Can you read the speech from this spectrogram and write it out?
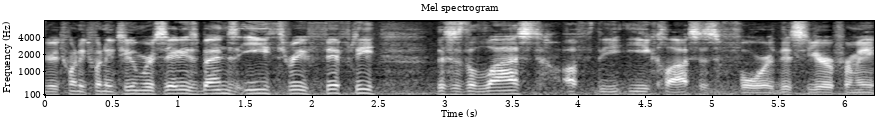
to your 2022 Mercedes-Benz E350. This is the last of the E classes for this year for me.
